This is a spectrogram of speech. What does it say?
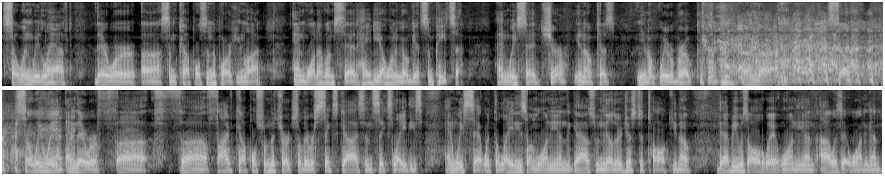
So when we left, there were uh, some couples in the parking lot, and one of them said, "Hey, do y'all want to go get some pizza?" And we said, "Sure," you know, because you know we were broke, and uh, so so we went, and there were f- uh, f- uh, five couples from the church, so there were six guys and six ladies, and we sat with the ladies on one end, the guys on the other, just to talk. You know, Debbie was all the way at one end, I was at one end.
